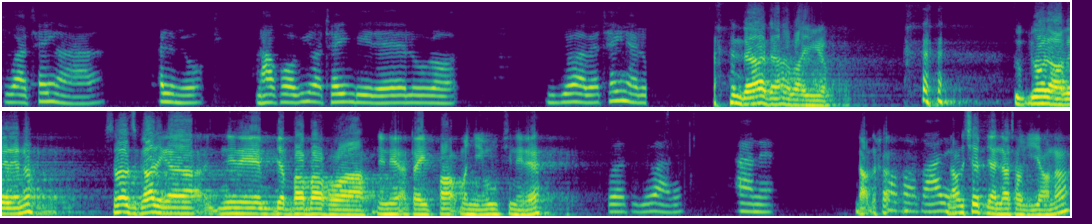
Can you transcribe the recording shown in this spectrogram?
သူကထိန်းလာအဲ့လိုမျိုးလာခေါ်ပြီးတော့ထိန်းပေးတယ်လို့တော့သူပြောရပဲထိန်းတယ်လို့ဒါဒါဘာကြီးတော့ သူပြောတာပဲလေနော်ဆိုတော့စကားတွေကနည်းနည်းပြပပဟွာနည်းနည်းအတိုက်ဖောက်မငြိမ်ဘူးဖြစ်နေတယ်သူကသူပြောရပဲအားနဲ့နောက်တစ်ခါခေါ်ခေါ်သွားတယ်နောက်တစ်ချက်ပြန်နှောက်ထောက်ကြည့်အောင်နော်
